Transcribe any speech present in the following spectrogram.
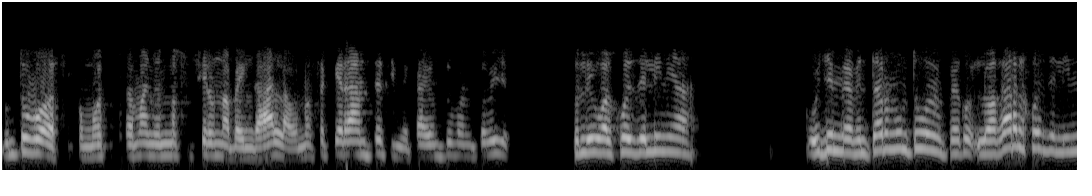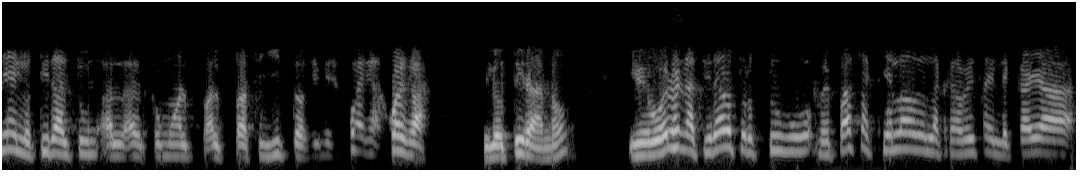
Un tubo así como este tamaño, no sé si era una bengala o no sé qué era antes y me cae un tubo en el tobillo. Entonces le digo al juez de línea, oye, me aventaron un tubo, me pegó. Lo agarra el juez de línea y lo tira al, como al, pasillito, así me dice, juega, juega, y lo tira, ¿no? Y me vuelven a tirar otro tubo, me pasa aquí al lado de la cabeza y le cae a,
